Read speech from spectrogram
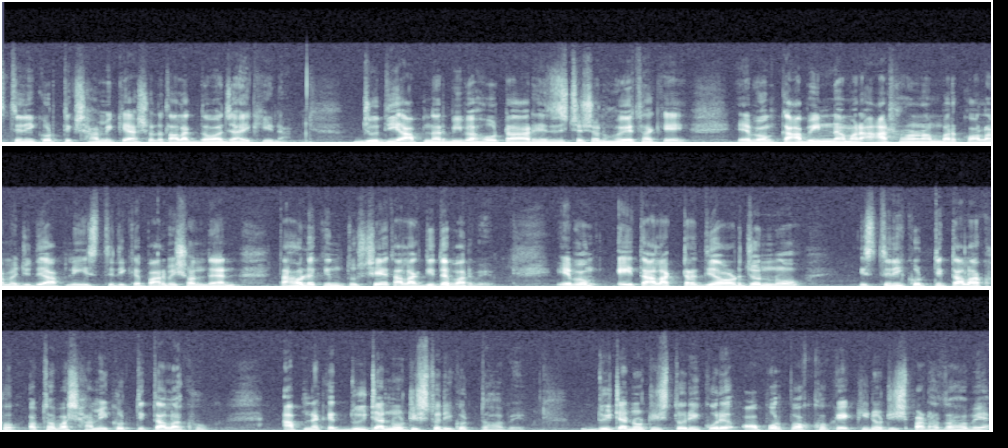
স্ত্রী কর্তৃক স্বামীকে আসলে তালাক দেওয়া যায় কি না যদি আপনার বিবাহটা রেজিস্ট্রেশন হয়ে থাকে এবং কাবিন নামার আঠারো নম্বর কলামে যদি আপনি স্ত্রীকে পারমিশন দেন, তাহলে কিন্তু সে তালাক দিতে পারবে। এবং এই তালাকটা দেওয়ার জন্য স্ত্রী কর্তৃক তালাক হোক অথবা স্বামী কর্তৃক তালাক হোক, আপনাকে দুইটা নোটিশ তৈরি করতে হবে। দুইটা নোটিশ তৈরি করে অপর পক্ষকে একটি নোটিশ পাঠাতে হবে,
